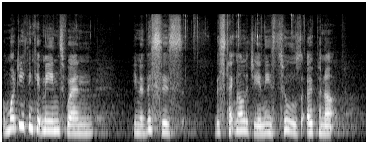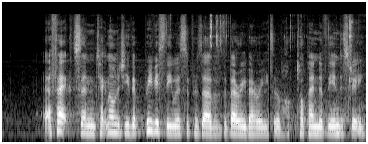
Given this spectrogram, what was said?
And what do you think it means when, you know, this is, this technology and these tools open up effects and technology that previously was the preserve of the very, very sort of top end of the industry.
